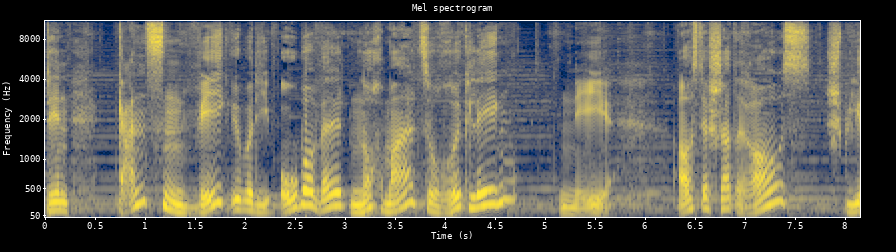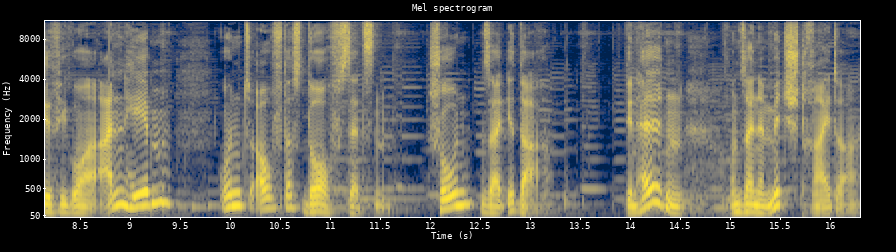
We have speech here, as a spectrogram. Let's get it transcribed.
Den ganzen Weg über die Oberwelt nochmal zurücklegen? Nee. Aus der Stadt raus, Spielfigur anheben und auf das Dorf setzen. Schon seid ihr da. Den Helden und seine Mitstreiter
